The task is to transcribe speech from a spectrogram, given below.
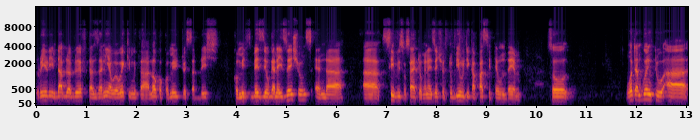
really in WWF Tanzania, we're working with our local community to establish community-based organizations and uh, uh, civil society organizations to build the capacity on them. So what I'm going to uh,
